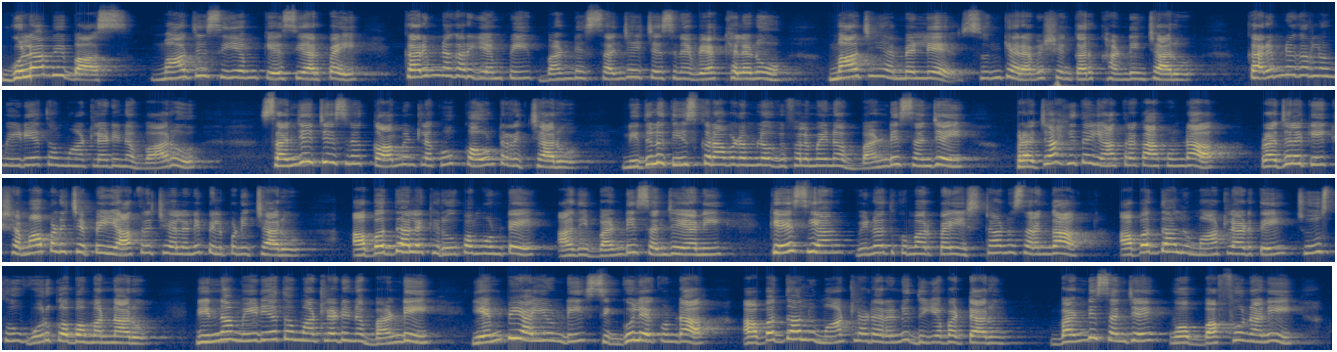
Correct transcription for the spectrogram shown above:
గులాబీ బాస్ మాజీ CM కేసీఆర్పై Karimnagar MP Bandi Sanjay చేసిన వ్యాఖ్యలను మాజీ ఎమ్మెల్యే సుంకె రవిశంకర్ ఖండించారు. కరీంనగర్లో మీడియాతో మాట్లాడిన వారు సంజయ్ చేసిన కామెంట్లకు కౌంటర్ ఇచ్చారు. నిధులు తీసుకురావడంలో విఫలమైన బండి సంజయ్ ప్రజాహిత యాత్ర కాకుండా ప్రజలకి క్షమాపణ చెప్పే యాత్ర చేయాలని పిలుపునిచ్చారు. అబద్ధాలకి రూపం ఉంటే అది బండి సంజయ్ అని కేసీఆర్ వినోద్ కుమార్పై ఇష్టానుసారంగా అబద్ధాలు మాట్లాడితే చూస్తూ ఊరుకోబోమన్నారు. నిన్న మీడియాతో మాట్లాడిన బండి ఎంపీ అయ్యుండి సిగ్గు లేకుండా అబద్ధాలు మాట్లాడారని దుయ్యబట్టారు. బండి సంజయ్ ఓ బఫూన్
